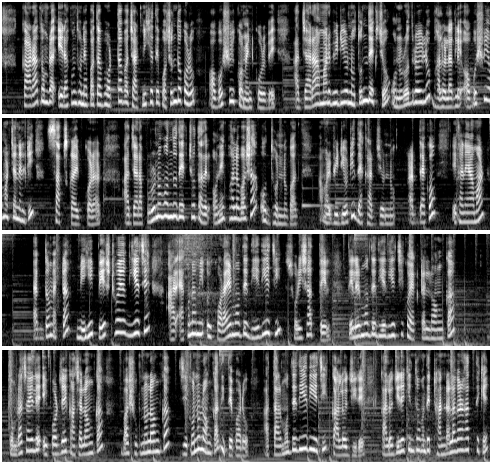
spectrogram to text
কারা তোমরা এরকম ধনেপাতা, ভর্তা বা চাটনি খেতে পছন্দ করো, অবশ্যই কমেন্ট করবে। আর যারা আমার ভিডিও নতুন দেখছ, অনুরোধ রইল, ভালো লাগলে অবশ্যই আমার চ্যানেলটি সাবস্ক্রাইব করার। আর যারা পুরনো বন্ধু দেখছ, তাদের অনেক ভালোবাসা ও ধন্যবাদ আমার ভিডিওটি দেখার জন্য। আর দেখো, এখানে আমার একদম একটা মিহি পেস্ট হয়ে গিয়েছে। আর এখন আমি ওই কড়াইয়ের মধ্যে দিয়ে দিয়েছি সরিষার তেল। তেলের মধ্যে দিয়ে দিয়েছি কয়েকটা লঙ্কা তোমরা চাইলে এই পর্যায়ে কাঁচা লঙ্কা বা শুকনো লঙ্কা যে কোনো লঙ্কা দিতে পারো। আর তার মধ্যে দিয়ে দিয়েছি কালো জিরে। কালো জিরে কিন্তু আমাদের ঠান্ডা লাগার হাত থেকে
